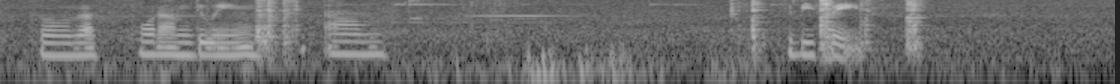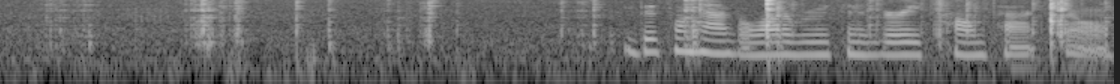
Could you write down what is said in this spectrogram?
So that's what I'm doing um, to be safe. This one has a lot of roots and is very compact, so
